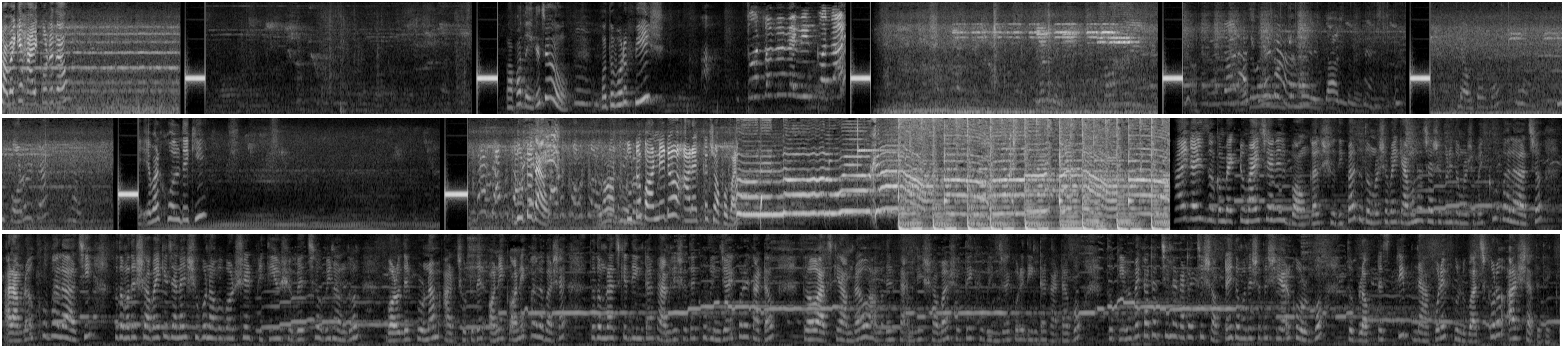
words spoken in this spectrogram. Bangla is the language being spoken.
সবাইকে হাই করে দাও। পাপা দেখেছ? কত বড় ফিশ এবার খোল দেখি। দুটো দাও। দুটো কর্নেডো আর একটা Chocobar. Back to my channel Bangal Sudipa তো তোমরা সবাই কেমন আছো? আশা করি তোমরা সবাই খুব ভালো আছো, আর আমরাও খুব ভালো আছি। তো তোমাদের সবাইকে জানাই শুভ নববর্ষের প্রীতি ও শুভেচ্ছা, অভিনন্দন। বড়দের প্রণাম আর ছোটদের অনেক অনেক ভালোবাসা। তো তোমরা আজকে দিনটা ফ্যামিলির সাথে খুব এনজয় করে কাটাও। তো আজকে আমরাও আমাদের ফ্যামিলির সবার সাথে খুব এনজয় করে দিনটা কাটাবো। তো কীভাবে কাটাচ্ছি, না কাটাচ্ছি সবটাই তোমাদের সাথে শেয়ার করব। তো ব্লগটা স্ক্রিপ্ট না করে ফুল ওয়াচ করো আর সাথে থেকো।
